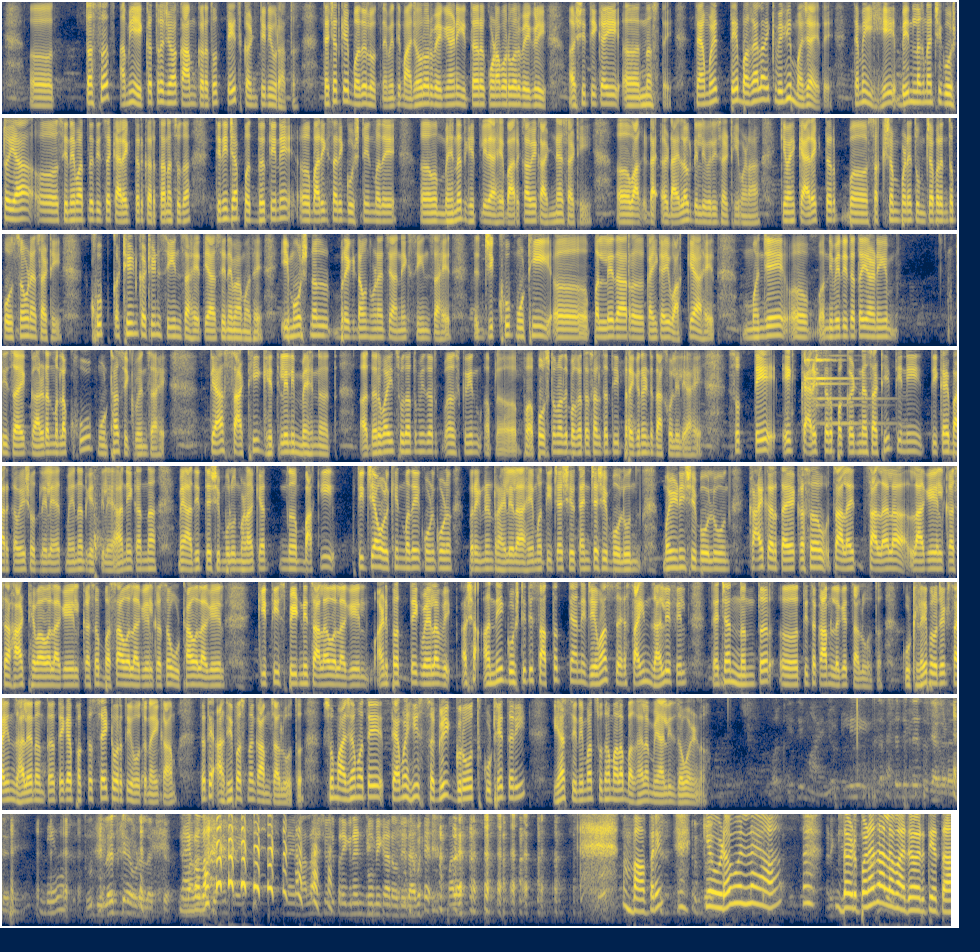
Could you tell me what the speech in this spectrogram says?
तसंच आम्ही एकत्र जेव्हा काम करतो तेच कंटिन्यू राहतं. त्याच्यात काही बदल होत नाही. म्हणजे ती माझ्याबरोबर वेगळी आणि इतर कोणाबरोबर वेगळी अशी ती काही नसते. त्यामुळे ते बघायला एक वेगळी मजा येते. त्यामुळे हे बिनलग्नाची गोष्ट या सिनेमातलं तिचं कॅरेक्टर करताना सुद्धा तिने ज्या पद्धतीने बारीक सारीक गोष्टींमध्ये मेहनत घेतलेली आहे बारकावे काढण्यासाठी वा डाय डायलॉग डिलिव्हरीसाठी म्हणा किंवा हे कॅरेक्टर सक्षमपणे तुमच्यापर्यंत पोचवण्यासाठी खूप कठीण कठीण सीन्स आहेत या सिनेमामध्ये. इमोशनल ब्रेकडाऊन होण्याचे अनेक सीन्स आहेत जी खूप मोठी पल्लेदार काही काही वाक्य आहेत. म्हणजे निवेदिताताई आणि तिचा एक गार्डनमधला खूप मोठा सिक्वेन्स आहे. त्यासाठी घेतलेली मेहनत अदरवाईजसुद्धा तुम्ही जर स्क्रीन आपलं पोस्टरमध्ये बघत असाल तर ती प्रेग्नंट दाखवलेली आहे. सो ते एक कॅरेक्टर पकडण्यासाठी तिने ती काही बारकावे शोधलेले आहेत मेहनत घेतलेली आहे. अनेकांना मी आदित्यशी बोलून म्हणा किंवा बाकी तिच्या ओळखींमध्ये कोण कोण प्रेग्नंट राहिलेलं आहे मग तिच्याशी त्यांच्याशी बोलून बहिणीशी बोलून काय करताय कसं चालाय चालायला लागेल कसं हात ठेवावं लागेल कसं बसावं लागेल कसं उठावं लागेल किती स्पीडने चालावं लागेल आणि प्रत्येक वेळेला वे अशा अनेक गोष्टी ती सातत्याने जेव्हा साईन झाली फिल्म त्याच्यानंतर तिचं काम लगेच चालू होतं. कुठलंही प्रोजेक्ट साईन झाल्यानंतर ते काय फक्त सेटवरती होत नाही काम तर ते आधीपासनं काम चालू होतं. सो माझ्या मते त्यामुळे ही सगळी ग्रोथ कुठेतरी ह्या सिनेमात सुद्धा मला बघायला मिळाली जवळनं. किती मायन्युटली लक्ष दिलंय तुझ्याकडे त्याने देवा. तू दिलंस का एवढं लक्ष? नाही बाबा. नाही मला प्रेग्नंट भूमिका नव्हती त्यामुळे मला बापरे केवढं बोललाय हा. दडपणच आलं माझ्यावरती आता.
